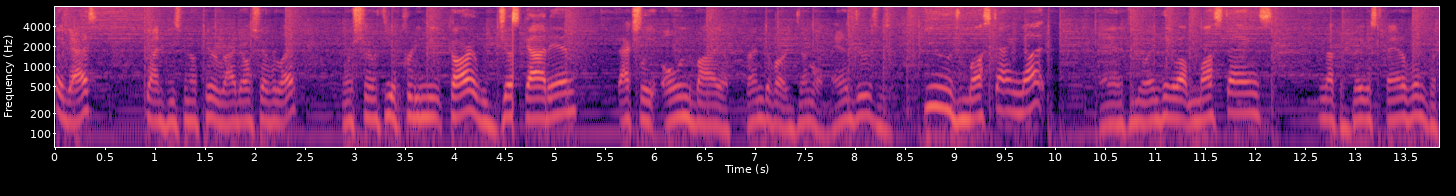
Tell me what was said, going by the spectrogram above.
Hey guys, John Geesman up here, Rydell Chevrolet. To share with you a pretty neat car. We just got in. It's actually owned by a friend of our general manager's who's a huge Mustang nut. And if you know anything about Mustangs, I'm not the biggest fan of them, but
